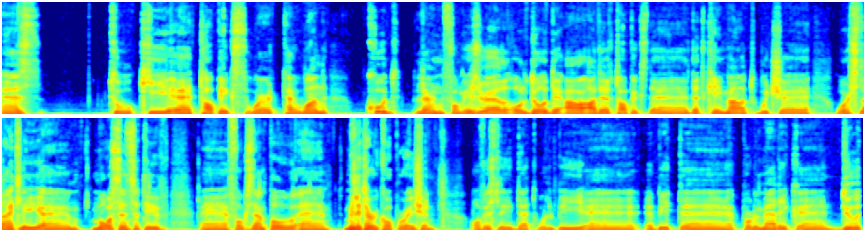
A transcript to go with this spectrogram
as two key uh, topics where Taiwan could learn from Israel, although there are other topics that, that came out which uh, were slightly um, more sensitive uh, for example, uh, military cooperation. Obviously, that will be uh, a bit problematic due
